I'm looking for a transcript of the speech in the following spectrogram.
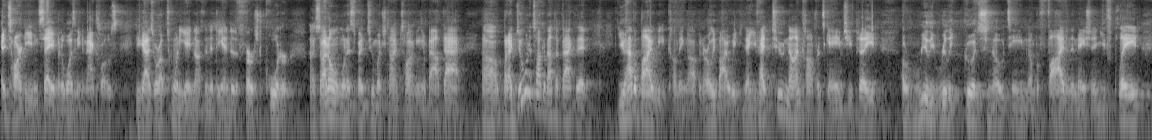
it's hard to even say, but it wasn't even that close. You guys were up 28 nothing at the end of the first quarter. Uh, so I don't want to spend too much time talking about that. Uh, but I do want to talk about the fact that you have a bye week coming up, an early bye week. Now, you've had two non conference games. You've played a really, really good snow team, number five in the nation, and you've played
